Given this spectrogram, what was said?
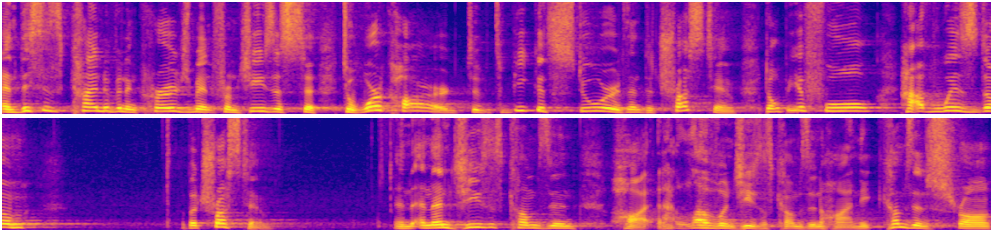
And this is kind of an encouragement from Jesus to, to work hard, to, to be good stewards, and to trust Him. Don't be a fool, have wisdom, but trust Him. And, and then Jesus comes in hot. And I love when Jesus comes in hot. And he comes in strong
